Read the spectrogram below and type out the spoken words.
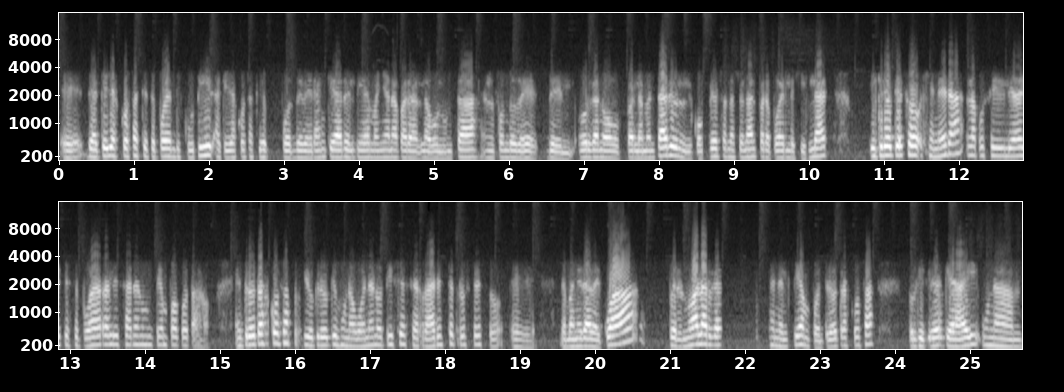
eh, de aquellas cosas que se pueden discutir, aquellas cosas que pues, deberán quedar el día de mañana para la voluntad, en el fondo, de, del órgano parlamentario, el Congreso Nacional, para poder legislar, y creo que eso genera la posibilidad de que se pueda realizar en un tiempo acotado. Entre otras cosas, porque yo creo que es una buena noticia cerrar este proceso eh, de manera adecuada, pero no alargar en el tiempo, entre otras cosas, porque creo que hay una,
